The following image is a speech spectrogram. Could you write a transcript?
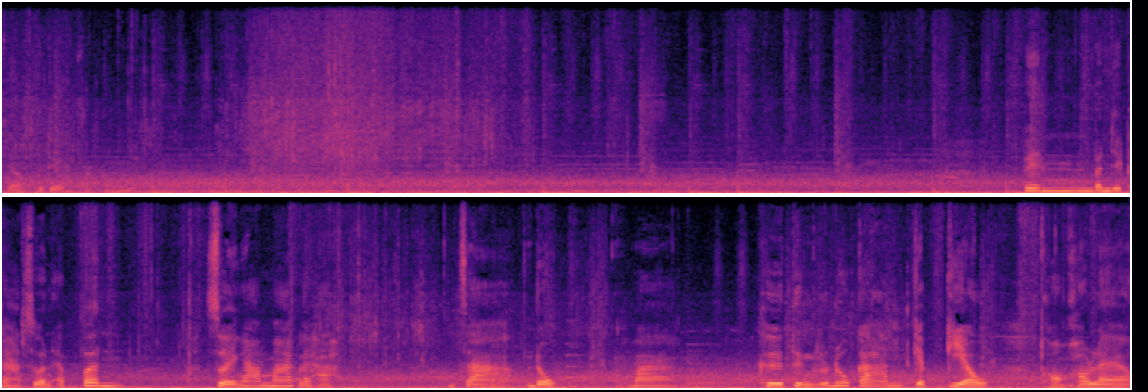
เดี๋ยวไปเดินจากนี้ เป็นบรรยากาศสวนแอปเปิลสวยงามมากเลยค่ะ จะดกมาก คือถึงฤดูการเก็บเกี่ยวของเขาแล้ว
